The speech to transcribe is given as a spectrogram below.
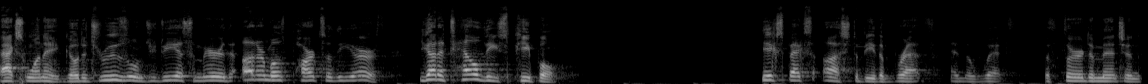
Acts 1 8. Go to Jerusalem, Judea, Samaria, the uttermost parts of the earth. You got to tell these people. He expects us to be the breadth and the width, the third dimension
